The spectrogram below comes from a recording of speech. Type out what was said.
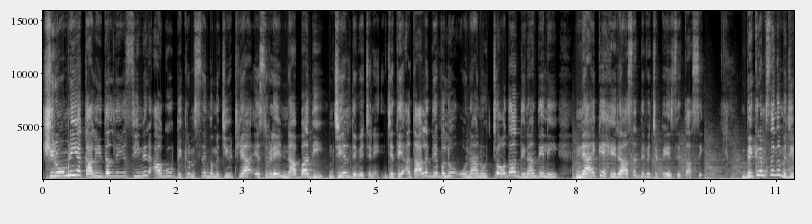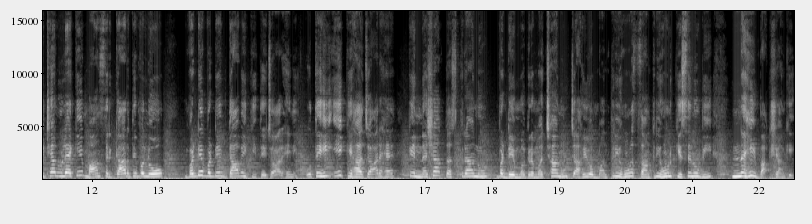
ਸ਼੍ਰੋਮਣੀ ਅਕਾਲੀ ਦਲ ਦੇ ਸੀਨੀਅਰ ਆਗੂ ਵਿਕਰਮ ਸਿੰਘ ਮਜੀਠੀਆ ਇਸ ਵੇਲੇ ਨਾਭਾ ਦੀ ਜੇਲ੍ਹ ਦੇ ਵਿੱਚ ਨੇ, ਜਿੱਥੇ ਅਦਾਲਤ ਦੇ ਵੱਲੋਂ ਉਹਨਾਂ ਨੂੰ 14 ਦਿਨਾਂ ਦੇ ਲਈ ਨਿਆਇਕ ਹਿਰਾਸਤ ਦੇ ਵਿੱਚ ਭੇਜ ਦਿੱਤਾ ਸੀ। ਵਿਕਰਮ ਸਿੰਘ ਮਜੀਠੀਆ ਨੂੰ ਲੈ ਕੇ ਮਾਨ ਸਰਕਾਰ ਦੇ ਵੱਲੋਂ ਵੱਡੇ ਵੱਡੇ ਦਾਅਵੇ ਕੀਤੇ ਜਾ ਰਹੇ ਨੇ। ਉੱਤੇ ਹੀ ਇਹ ਕਿਹਾ ਜਾ ਰਿਹਾ ਹੈ ਕਿ ਨਸ਼ਾ ਤਸਕਰਾਂ ਨੂੰ ਵੱਡੇ ਮਗਰਮੱਛਾਂ ਨੂੰ ਚਾਹੇ ਉਹ ਮੰਤਰੀ ਹੋਣ, ਸੰਤਰੀ ਹੋਣ, ਕਿਸੇ ਨੂੰ ਵੀ ਨਹੀਂ ਬਖਸ਼ਾਂਗੇ।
